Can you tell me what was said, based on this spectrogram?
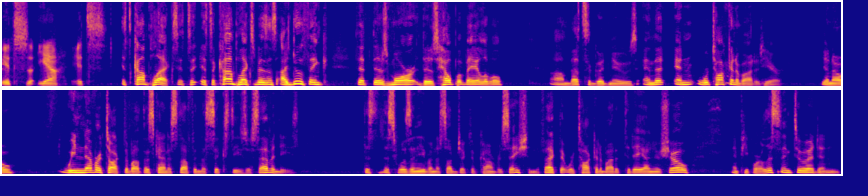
it's uh, yeah, it's it's complex. It's a, it's a complex business. I do think that there's more. There's help available. Um, that's the good news, and that and we're talking about it here. You know, we never talked about this kind of stuff in the '60s or '70s. This this wasn't even a subject of conversation. The fact that we're talking about it today on your show, and people are listening to it, and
